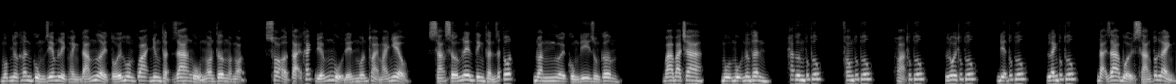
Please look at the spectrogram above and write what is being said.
Một Nhược Hân cùng Diêm Lịch hành đám người tối hôm qua nhưng thật ra ngủ ngon thơm ngọt ngọt, so ở tại khách điếm ngủ đến muốn thoải mái nhiều, sáng sớm lên tinh thần rất tốt, đoàn người cùng đi dùng cơm. Ba ba cha, mụ mụ nương thân, hắc hưng thúc thúc, phong thúc thúc, hỏa thúc thúc, lôi thúc thúc, điện thúc thúc, lãnh thúc thúc, đại gia buổi sáng tốt lành.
